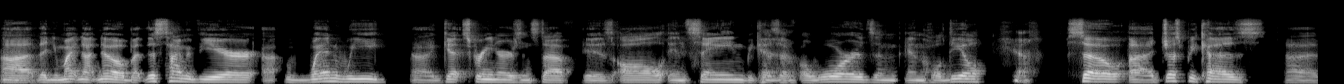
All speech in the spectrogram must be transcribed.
Uh then you might not know but this time of year uh, when we uh, get screeners and stuff is all insane because Yeah. of awards and and the whole deal Yeah. so uh, just because uh,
